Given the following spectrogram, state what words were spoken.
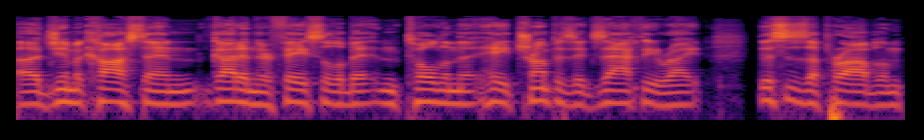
uh, Jim Acosta and got in their face a little bit and told him that, hey, Trump is exactly right. This is a problem.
